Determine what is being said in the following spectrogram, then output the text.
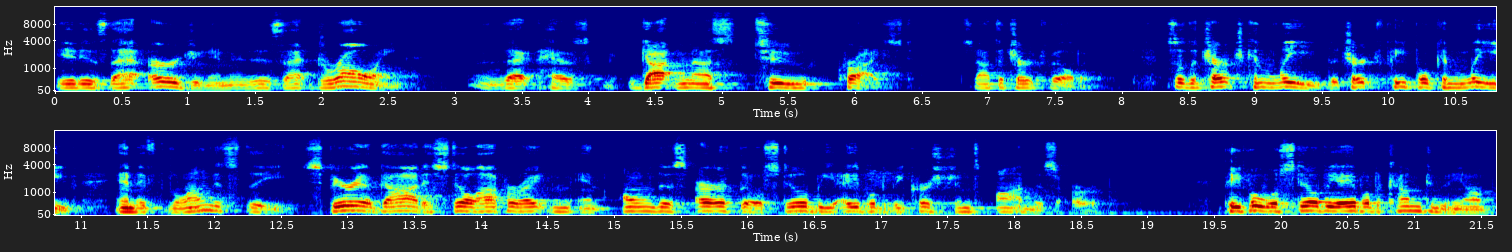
It is that urging and it is that drawing that has gotten us to Christ. It's not the church building. So the church can leave. The church people can leave. And if, as long as the Spirit of God is still operating and on this earth, they'll still be able to be Christians on this earth. People will still be able to come to Him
